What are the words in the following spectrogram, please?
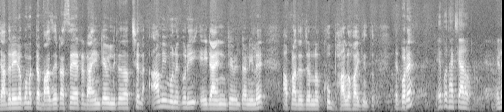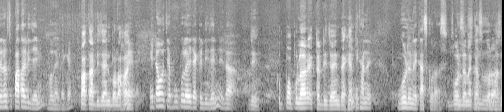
যাদের এরকম একটা বাজেট আছে একটা ডাইনিং টেবিল নিতে যাচ্ছেন আমি মনে করি এই ডাইনিং টেবিলটা নিলে আপনাদের জন্য খুব ভালো হয় কিন্তু। এরপরে? এরপর থাকছে আরও। এটা হচ্ছে পাতা ডিজাইন বলে এটাকে। পাতা ডিজাইন বলা হয়। হ্যাঁ, এটা হচ্ছে পপুলার একটা ডিজাইন এটা জি। খুব পপুলার একটা ডিজাইন দেখেন। এখানে গোল্ডেনের কাজ করা আছে গোল্ডেনের কাজ করা আছে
